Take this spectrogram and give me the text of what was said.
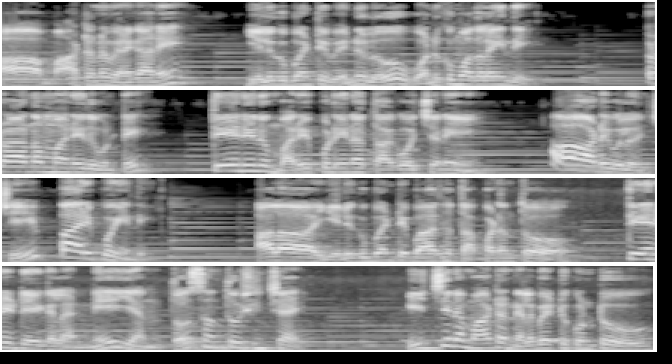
ఆ మాటను వినగానే ఎలుగుబంటి వెన్నులో వణుకు మొదలైంది. ప్రాణం అనేది ఉంటే తేనెను మరెప్పుడైనా తాగవచ్చని ఆ అడవిలోంచి పారిపోయింది. అలా ఎలుగుబంటి బాధ తప్పడంతో తేనెటీగలన్నీ ఎంతో సంతోషించాయి. ఇచ్చిన మాట నిలబెట్టుకుంటూ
